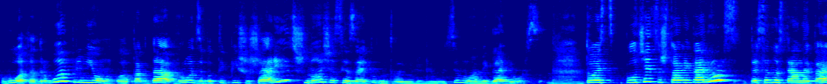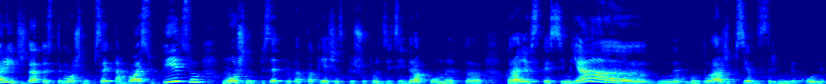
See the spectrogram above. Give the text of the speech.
Вот. А другой прием, э, когда вроде бы ты пишешь Аридж, но сейчас я зайду на твою нелюбимую тему Омегаверса. Mm-hmm. То есть получается, что Омегаверс, то есть с одной стороны это Аридж, да, то есть ты можешь написать там Васю Петю, можешь написать про как, как я сейчас пишу про детей дракона, это королевская семья э, в антураже псевдо-средневековья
